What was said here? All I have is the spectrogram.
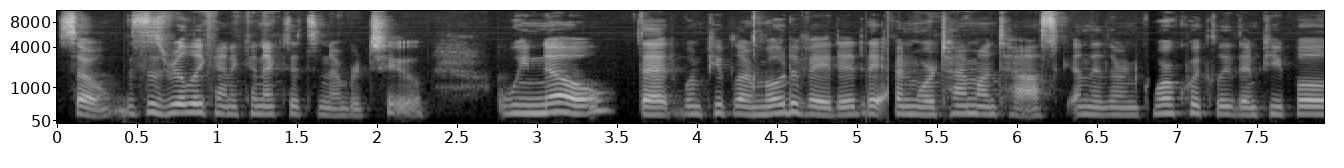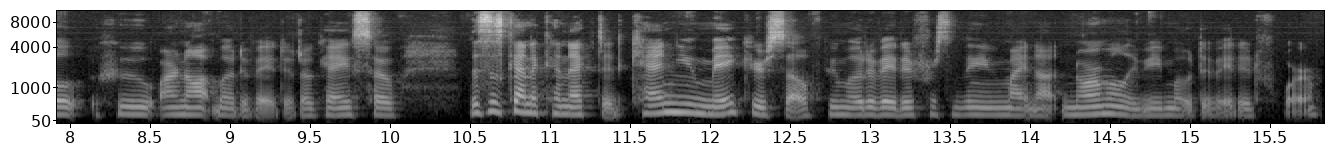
So this is really kind of connected to number two. We know that when people are motivated, they spend more time on task and they learn more quickly than people who are not motivated, okay? So this is kind of connected. Can you make yourself be motivated for something you might not normally be motivated for?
